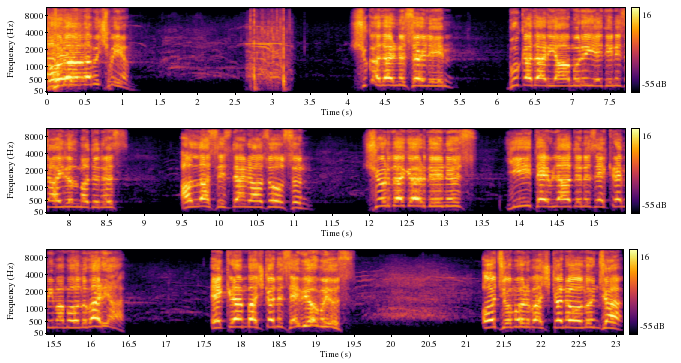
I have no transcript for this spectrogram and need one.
Doğru anlamış mıyım? Şu kadarını söyleyeyim. Bu kadar yağmuru yediniz ayrılmadınız. Allah sizden razı olsun. Şurada gördüğünüz yiğit evladınız Ekrem İmamoğlu var ya. Ekrem Başkan'ı seviyor muyuz? O Cumhurbaşkanı olunca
